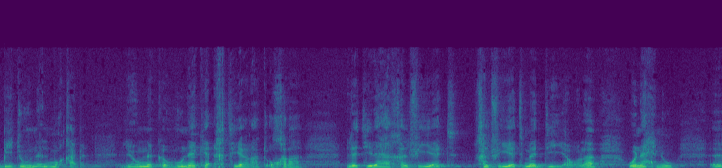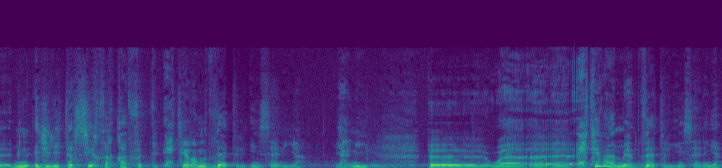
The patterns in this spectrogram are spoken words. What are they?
بدون المقابل. لأنك هناك اختيارات أخرى التي لها خلفيات خلفيات مادية ولا؟ ونحن آه، من أجل ترسيخ ثقافة احترام الذات الإنسانية يعني آه، واحترام الذات الإنسانية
